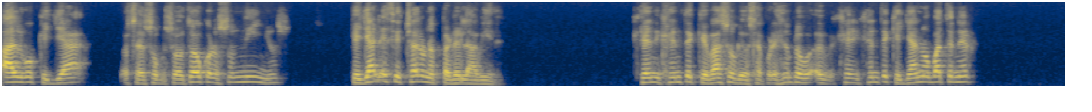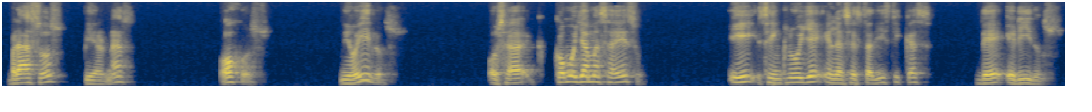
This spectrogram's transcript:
algo que ya, o sea, sobre, todo cuando son niños, que ya les echaron a perder la vida. Gente que va sobre, o sea, por ejemplo, gente que ya no va a tener brazos, piernas, ojos, ni oídos. O sea, ¿cómo llamas a eso? Y se incluye en las estadísticas de heridos.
